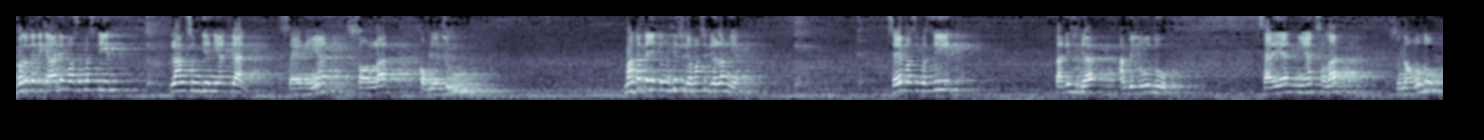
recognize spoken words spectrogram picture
Maka ketika ada yang masuk masjid, langsung dia niatkan, saya niat sholat qobliyah subuh. Maka tahiyatul masjid sudah masuk di dalamnya. Saya masuk masjid, tadi sudah ambil wudhu. Saya niat sholat sunnah wudhu.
